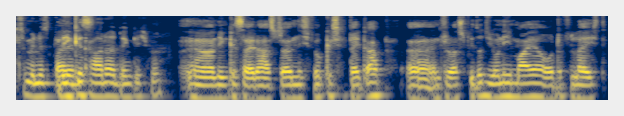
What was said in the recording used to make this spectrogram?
Zumindest bei linkes, dem Kader, denke ich mal. Ja, linke Seite hast du ja nicht wirklich ein Backup. Äh, entweder spielt Joni Meyer oder vielleicht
